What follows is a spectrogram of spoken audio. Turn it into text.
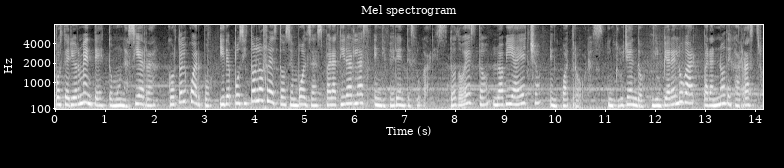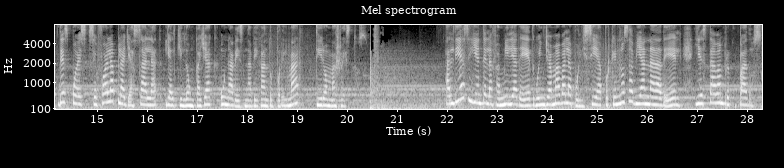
Posteriormente tomó una sierra, cortó el cuerpo y depositó los restos en bolsas para tirarlas en diferentes lugares. Todo esto lo había hecho en cuatro horas, incluyendo limpiar el lugar para no dejar rastro. Después se fue a la playa Salat y alquiló un kayak. Una vez navegando por el mar, tiró más restos. Al día siguiente la familia de Edwin llamaba a la policía porque no sabían nada de él y estaban preocupados,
